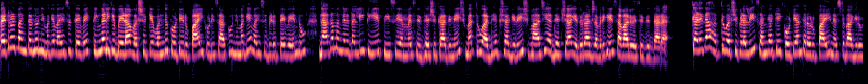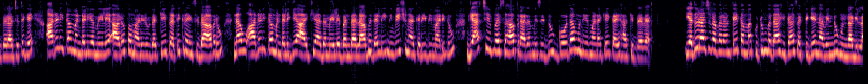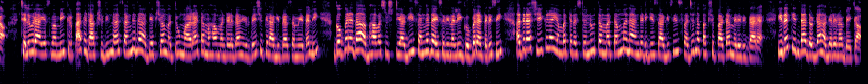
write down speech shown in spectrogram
Petrol ಬಂಕನ್ನು ನಿಮಗೆ ವಹಿಸುತ್ತೇವೆ. ತಿಂಗಳಿಗೆ ಬೇಡ, ವರ್ಷಕ್ಕೆ ಒಂದು ಕೋಟಿ ರೂಪಾಯಿ ಕೊಡಿ ಸಾಕು, ನಿಮಗೆ ವಹಿಸಿಬಿಡುತ್ತೇವೆ ಎಂದು ನಾಗಮಂಗಲದಲ್ಲಿ ಟಿಎಪಿಸಿಎಂಎಸ್ ನಿರ್ದೇಶಕ ದಿನೇಶ್ ಮತ್ತು ಅಧ್ಯಕ್ಷ ಗಿರೀಶ್, ಮಾಜಿ ಅಧ್ಯಕ್ಷ ಯದುರಾಜ್ ಅವರಿಗೆ ಸವಾಲು ಎಸೆದಿದ್ದಾರೆ. ಕಳೆದ ಹತ್ತು ವರ್ಷಗಳಲ್ಲಿ ಸಂಘಕ್ಕೆ ಕೋಟ್ಯಾಂತರ ರೂಪಾಯಿ ನಷ್ಟವಾಗಿರುವುದರ ಜೊತೆಗೆ ಆಡಳಿತ ಮಂಡಳಿಯ ಮೇಲೆ ಆರೋಪ ಮಾಡಿರುವುದಕ್ಕೆ ಪ್ರತಿಕ್ರಿಯಿಸಿದ ಅವರು, ನಾವು ಆಡಳಿತ ಮಂಡಳಿಗೆ ಆಯ್ಕೆಯಾದ ಮೇಲೆ ಬಂದ ಲಾಭದಲ್ಲಿ ನಿವೇಶನ ಖರೀದಿ ಮಾಡಿದ್ದು, ಗ್ಯಾಸ್ ಚೇಂಬರ್ ಸಹ ಪ್ರಾರಂಭಿಸಿದ್ದು ಗೋದಾಮು ನಿರ್ಮಾಣಕ್ಕೆ ಕೈ ಹಾಕಿದ್ದೇವೆ. ಯದುರಾಜರವರಂತೆ ತಮ್ಮ ಕುಟುಂಬದ ಹಿತಾಸಕ್ತಿಗೆ ನಾವೆಂದೂ ಮುಂದಾಗಿಲ್ಲ. ಚೆಲುವರಾಯಸ್ವಾಮಿ ಕೃಪಾ ಕಟಾಕ್ಷದಿಂದ ಸಂಘದ ಅಧ್ಯಕ್ಷ ಮತ್ತು ಮಾರಾಟ ಮಹಾಮಂಡಳದ ನಿರ್ದೇಶಕರಾಗಿದ್ದ ಸಮಯದಲ್ಲಿ ಗೊಬ್ಬರದ ಅಭಾವ ಸೃಷ್ಟಿಯಾಗಿ ಸಂಘದ ಹೆಸರಿನಲ್ಲಿ ಗೊಬ್ಬರ ತರಿಸಿ, ಅದರ ಶೇಕಡ ಎಂಬತ್ತರಷ್ಟನ್ನು ತಮ್ಮ ತಮ್ಮನ ಅಂಗಡಿಗೆ ಸಾಗಿಸಿ ಸ್ವಜನ ಪಕ್ಷಪಾತ ಮೆರೆದಿದ್ದಾರೆ. ಇದಕ್ಕಿಂತ ದೊಡ್ಡ ಹಗರಣ ಬೇಕಾ?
